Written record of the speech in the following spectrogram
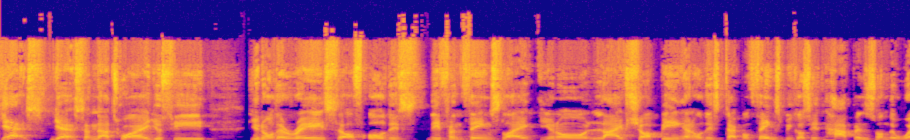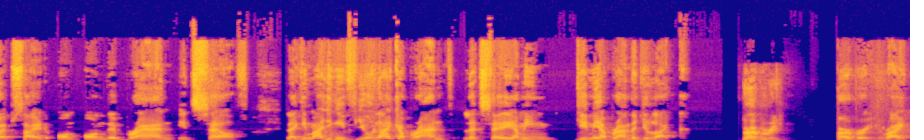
Yes, yes. And that's why you see, you know, the race of all these different things like, you know, live shopping and all these type of things, because it happens on the website, on, on the brand itself. Like imagine if you like a brand, let's say, I mean, give me a brand that you like. Burberry. Burberry, right?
